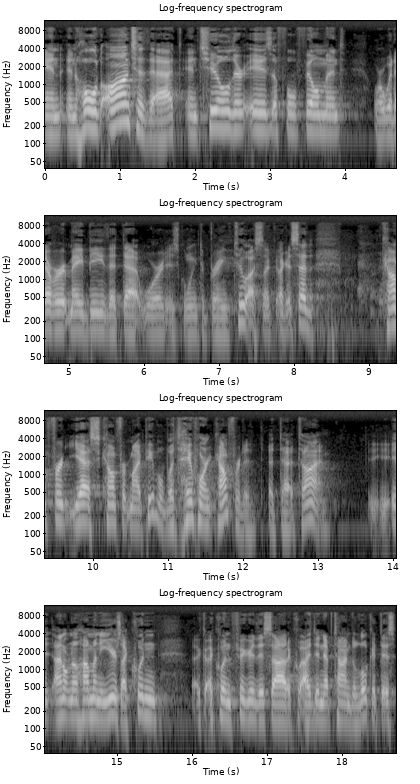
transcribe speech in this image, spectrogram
and, and hold on to that until there is a fulfillment or whatever it may be that that word is going to bring to us like, like i said comfort yes comfort my people but they weren't comforted at that time it, i don't know how many years i couldn't I couldn't figure this out. I didn't have time to look at this.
